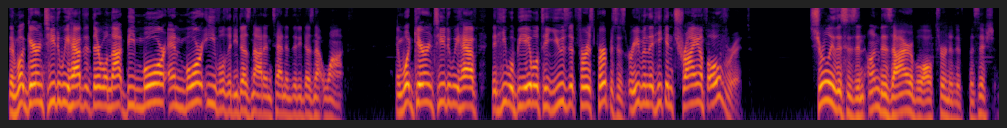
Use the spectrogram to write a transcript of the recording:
then what guarantee do we have that there will not be more and more evil that he does not intend and that he does not want? And what guarantee do we have that he will be able to use it for his purposes or even that he can triumph over it? Surely this is an undesirable alternative position.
